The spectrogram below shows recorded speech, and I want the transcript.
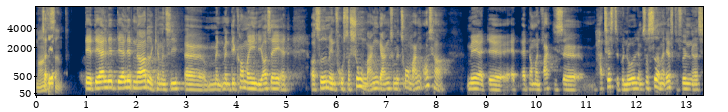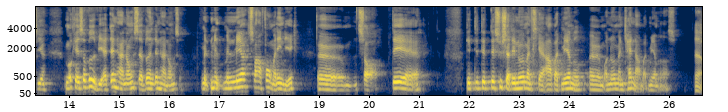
Meget så det er, det, det, er lidt, det er lidt nørdet, kan man sige, øh, men, men det kommer egentlig også af, at at sidde med en frustration mange gange, som jeg tror mange også har, med at, øh, at, at når man faktisk øh, har testet på noget, jamen så sidder man efterfølgende og siger, jamen okay, så ved vi, at den her annonce er bedre end den her annonce. Men, men, men mere svar får man egentlig ikke. Øh, så det, det, det, det, det synes jeg, det er noget, man skal arbejde mere med, øh, og noget, man kan arbejde mere med også. Ja,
